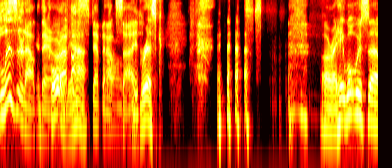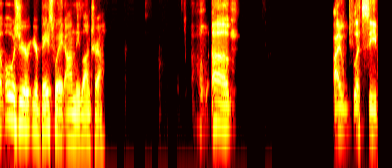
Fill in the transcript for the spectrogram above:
blizzard out It's there. cold, I'm yeah. not stepping Oh. outside. brisk. All right. Hey, what was uh, what was your your base weight on the long trail? Um, I let's see.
